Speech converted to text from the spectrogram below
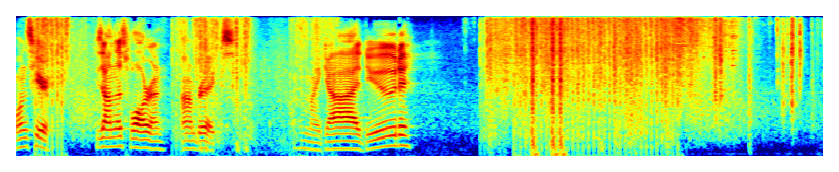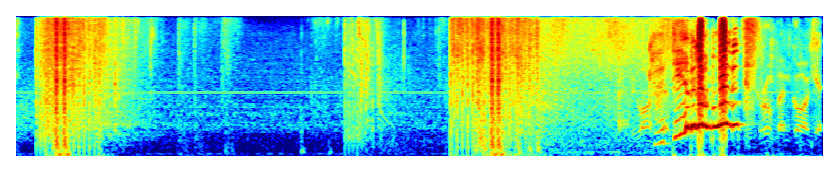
One's here. He's on this wall run on bricks. Oh my god, dude. God damn it, I'm bullets! group and go again.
